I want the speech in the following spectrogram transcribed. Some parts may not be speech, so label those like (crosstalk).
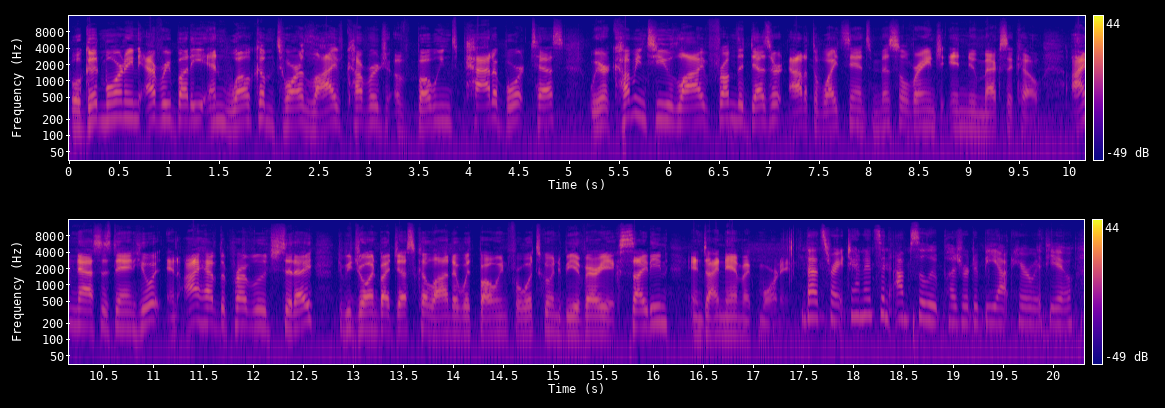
Well, good morning, everybody, and welcome to our live coverage of Boeing's pad abort test. We are coming to you live from the desert out at the White Sands Missile Range in New Mexico. I'm NASA's Dan Huot, and I have the privilege today to be joined by Jessica Londa with Boeing for what's going to be a very exciting and dynamic morning. That's right, Dan. It's an absolute pleasure to be out here with you.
